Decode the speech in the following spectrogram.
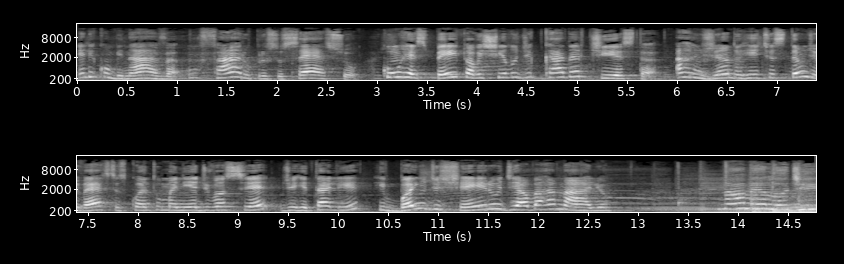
ele combinava um faro para o sucesso com respeito ao estilo de cada artista, arranjando hits tão diversos quanto Mania de Você, de Rita Lee, e Banho de Cheiro, de Elba Ramalho. Na melodia,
